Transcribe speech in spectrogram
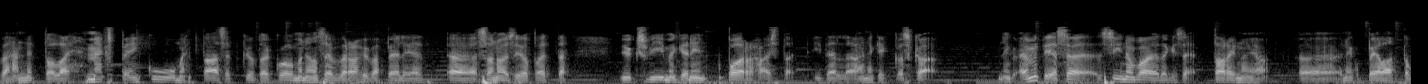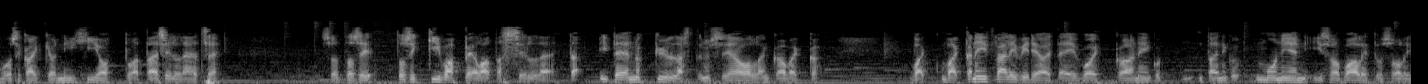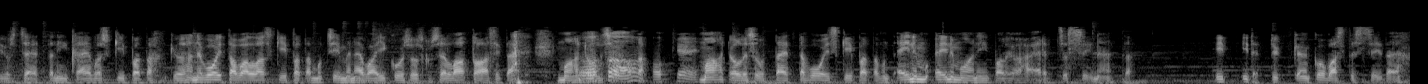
vähän nyt tuolla Max Payne kuume taas, että kyllä toi kolmonen on sen verran hyvä peli, että öö, sanoisin jopa, että yksi viime genin parhaista itselle ainakin, koska niin kuin, en mä tiedä, se, siinä on vaan jotenkin se tarina ja öö, niin kuin pelattavuus ja kaikki on niin hiottua tai silleen, että se, se on tosi, tosi kiva pelata silleen, että itse en ole kyllästynyt siihen ollenkaan, vaikka vaikka, vaikka niitä välivideoita ei voikaan, niinku, tai niinku monien iso valitus oli just se, että niitä ei voi skipata. Kyllähän ne voi tavallaan skipata, mutta siinä menee vain ikuisuus, kun se lataa sitä mahdollisuutta, Oho, okay. mahdollisuutta että voi skipata. Mutta ei ne, ei ne mua niin paljon häiritse siinä, että it, itse tykkään kovasti siitä ja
